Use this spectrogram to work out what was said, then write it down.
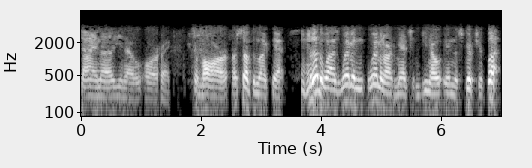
Dinah, you know, or Correct. Tamar, or something like that. Mm-hmm. But otherwise, women women aren't mentioned, you know, in the Scripture. But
